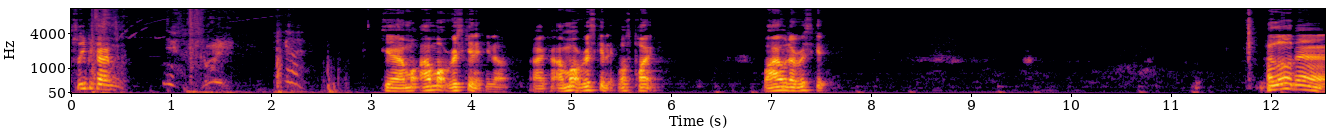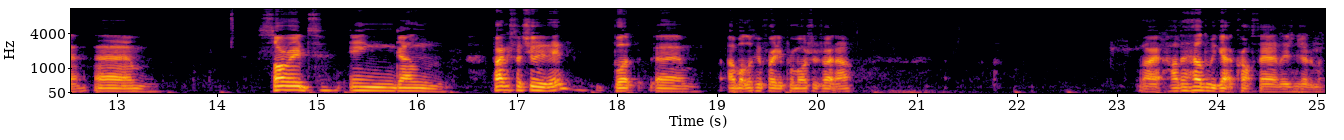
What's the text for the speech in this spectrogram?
Sleepy time. Yeah, I'm, I'm not risking it, you know. I, I'm not risking it. What's point? Why would I risk it? Hello there. Um, Sorid Ingan. Thanks for tuning in, but um, I'm not looking for any promotions right now. Right, how the hell do we get across there, ladies and gentlemen?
